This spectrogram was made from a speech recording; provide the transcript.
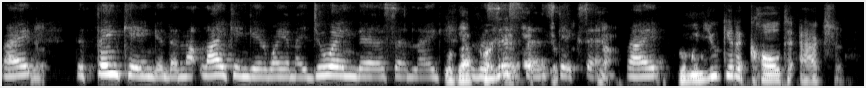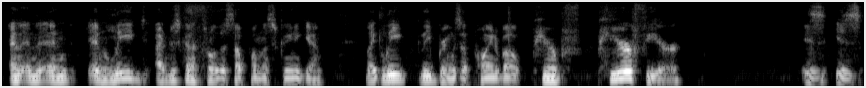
right? Yeah. The thinking and the not liking it. Why am I doing this? And like well, resistance yeah, kicks in, yeah. right? But when you get a call to action, and and and and Lee, I'm just going to throw this up on the screen again. Like Lee, Lee brings a point about pure pure fear is is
